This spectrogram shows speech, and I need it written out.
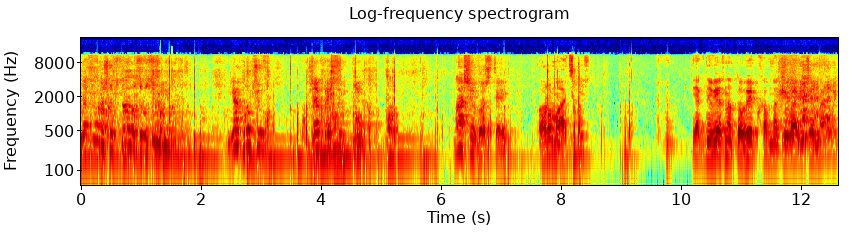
Для того, щоб стало зрозуміло, я хочу вже присутніх наших гостей, громадськість, як не вигнав, то випхав, називається в народі.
